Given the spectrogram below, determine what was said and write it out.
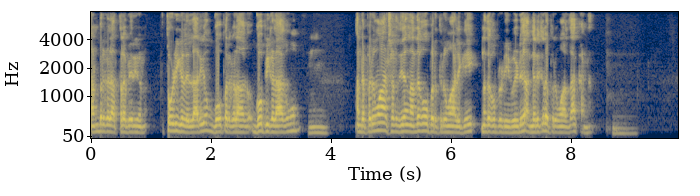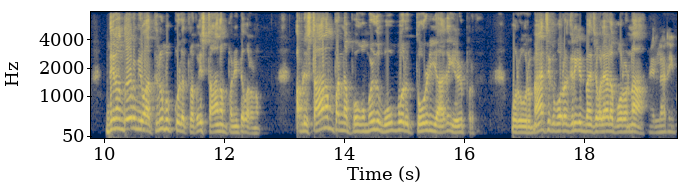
நண்பர்கள் அத்தனை பேரையும் தோழிகள் எல்லாரையும் கோபர்களாக கோபிகளாகவும் அந்த பெருமாள் சன்னதி தான் நந்தகோபுர திருமாளிகை நந்தகோபுருடைய வீடு அங்க இருக்கிற பெருமாள் தான் கண்ணன். தினந்தோறும் இவா திருமுக்குளத்துல போய் ஸ்நானம் பண்ணிட்டு வரணும். அப்படி ஸ்நானம் பண்ண போகும்பொழுது ஒவ்வொரு தோழியாக எழுப்புறது. ஒரு ஒரு மேட்சுக்கு போறோம் கிரிக்கெட் மேட்ச் விளையாட போறோம்னா எல்லாரையும்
